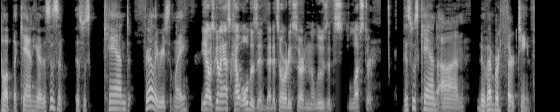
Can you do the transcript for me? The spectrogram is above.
pull up the can here. This isn't. This was canned fairly recently. Yeah, I was going to ask how old is it that it's already starting to lose its luster. This was canned on November thirteenth.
